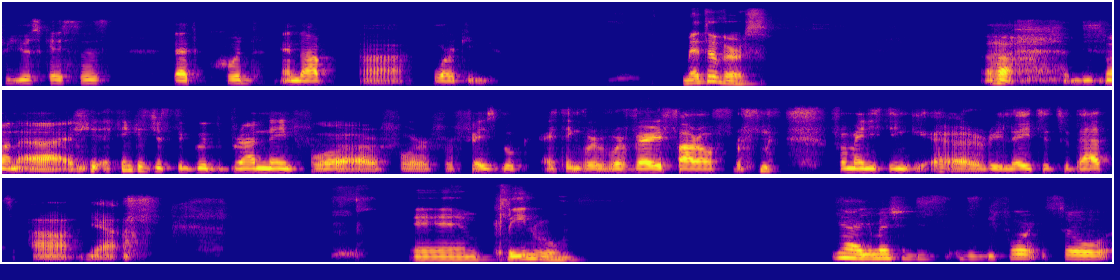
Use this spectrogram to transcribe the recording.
two use cases that could end up uh, working. Metaverse. Uh, this one, uh, I think it's just a good brand name for for for Facebook. I think we're we're very far off from from anything uh, related to that. Uh, yeah. Um, clean room. Yeah, you mentioned this this before. So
